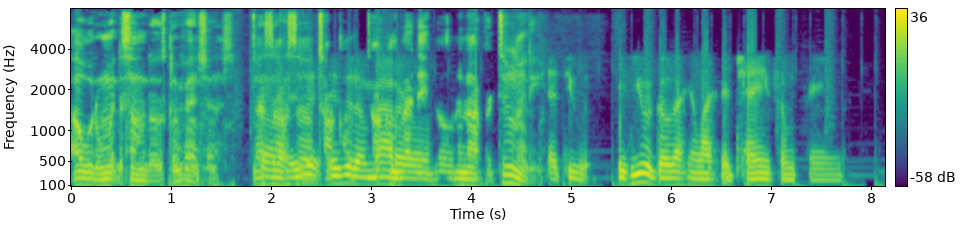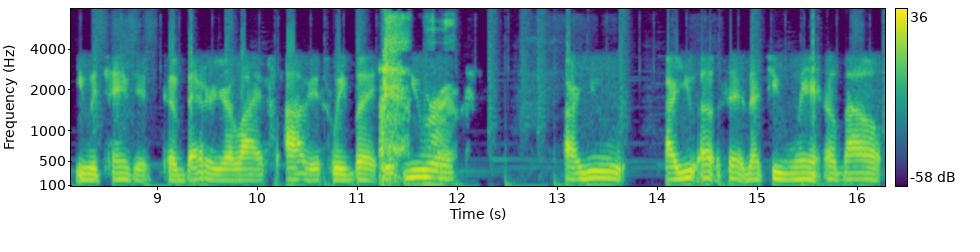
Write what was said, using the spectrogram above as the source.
I would have went to some of those conventions. That's So is also it- is it a talking about that golden opportunity. That you, if you would go back in life and change some things, you would change it to better your life, obviously. But if you were, are you, are you upset that you went about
